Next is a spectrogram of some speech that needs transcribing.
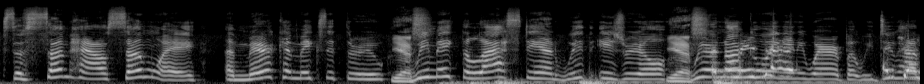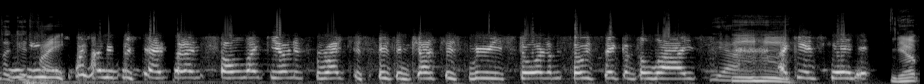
So somehow, some way, America makes it through. Yes. We make the last stand with Israel. Yes. We are not going that. anywhere, but we do have a good fight. One hundred percent. But I'm so like you, and for righteousness and justice to be restored. I'm so sick of the lies. Yeah. Mhm. I can't stand it. Yep.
